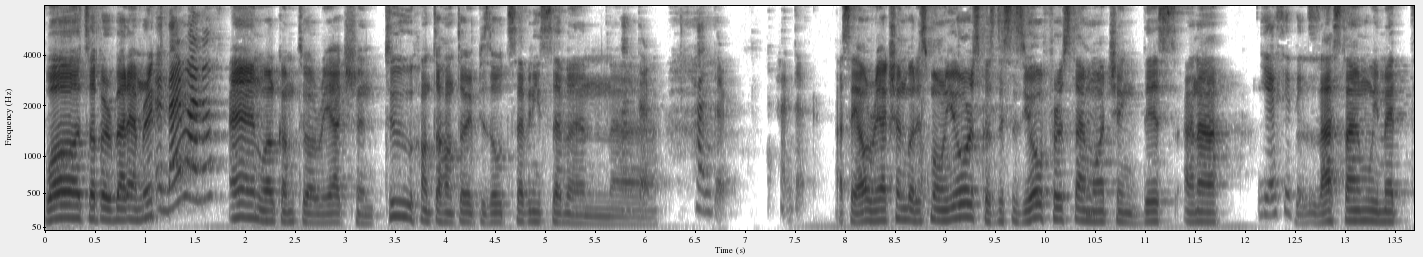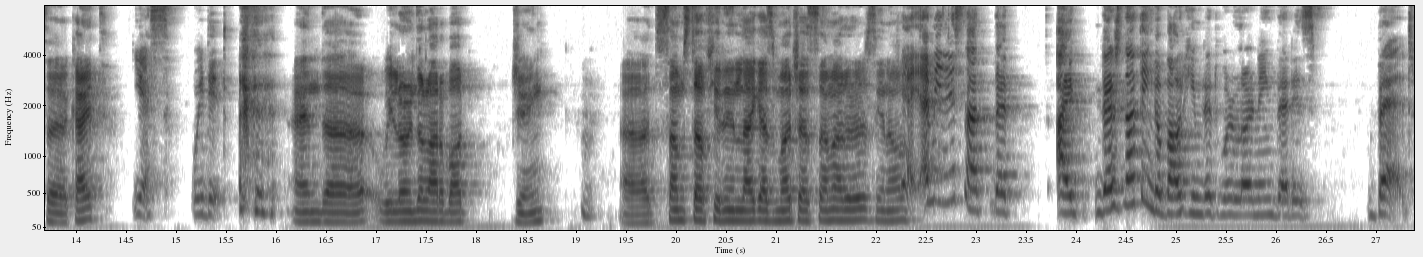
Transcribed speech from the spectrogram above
What's up, everybody? I'm Rick, And I'm Ana. and welcome to our reaction to Hunter Hunter episode 77. Uh, Hunter. Hunter. Hunter. I say our reaction, but it's more yours because this is your first time watching this, Ana. Yes, it is. Last time we met uh, Kite, yes, we did. and uh, we learned a lot about Ging. Uh, some stuff you didn't like as much as some others, you know. Yeah, I mean, it's not that I. There's nothing about him that we're learning that is bad.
